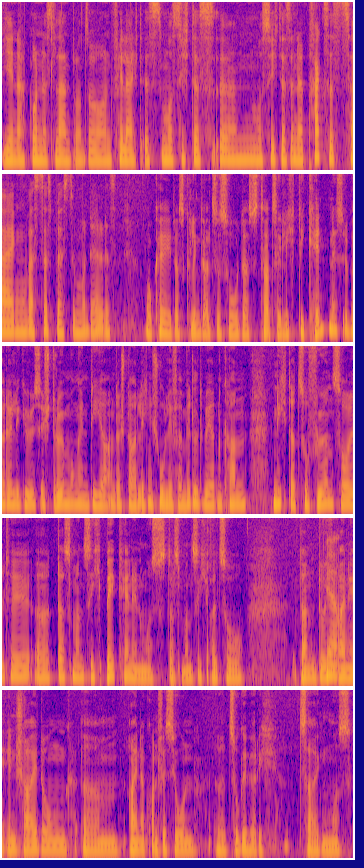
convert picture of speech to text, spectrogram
je nach Bundesland und so. Und vielleicht ist, muss, sich das, ähm, muss sich das in der Praxis zeigen, was das beste Modell ist. Okay, das klingt also so, dass tatsächlich die Kenntnis über religiöse Strömungen, die ja an der staatlichen Schule vermittelt werden kann, nicht dazu führen sollte, äh, dass man sich bekennen muss, dass man sich also dann durch ja. eine Entscheidung ähm, einer Konfession äh, zugehörig zeigen muss.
